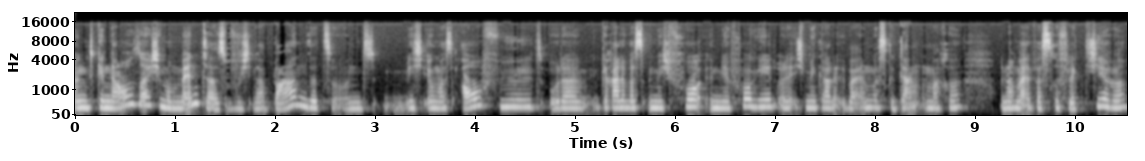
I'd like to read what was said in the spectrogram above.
Und genau solche Momente, also wo ich in der Bahn sitze und mich irgendwas auffühlt oder gerade was in, mich vor, in mir vorgeht oder ich mir gerade über irgendwas Gedanken mache und nochmal etwas reflektiere,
